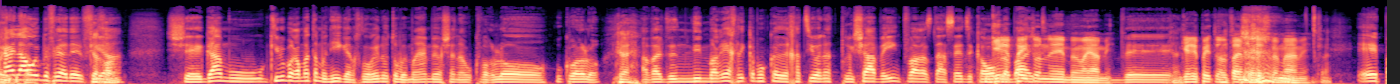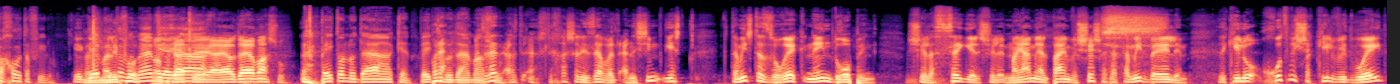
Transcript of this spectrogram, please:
קייל לאורי בפילדלפיה, נכון. שגם הוא כאילו ברמת המנהיג, אנחנו ראינו אותו במיאמי השנה, הוא כבר לא, הוא כבר לא. כן. אבל זה מריח לי כמו כזה חצי עונת פרישה, ואם כבר אז תעשה את זה קרוב גרי לבית. פייתון אה, במיאמי. ו- גרי פייתון 2006 במיאמי. אה, פחות אפילו. גרי עם אליפות. לא, אה, היה עוד היה משהו. פייתון עוד היה, כן, פייתון עוד היה משהו. אה, סליחה שאני זה, אבל אנשים, יש, תמיד כשאתה זורק name dropping של הסגל של מיאמי 2006, אתה תמיד בהלם. זה כאילו, חוץ משקיל ודווייד,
